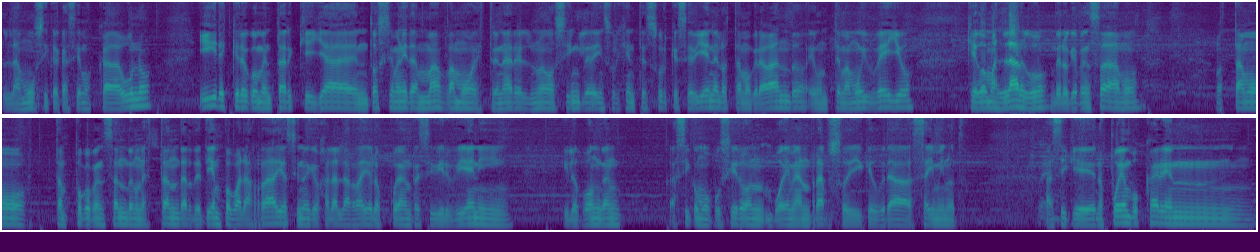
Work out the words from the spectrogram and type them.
la música que hacemos cada uno. Y les quiero comentar que ya en dos semanitas más vamos a estrenar el nuevo single de Insurgente Sur que se viene, lo estamos grabando, es un tema muy bello, quedó más largo de lo que pensábamos. No estamos tampoco pensando en un estándar de tiempo para las radios, sino que ojalá las radios los puedan recibir bien y, y lo pongan así como pusieron Bohemian Rhapsody que duraba seis minutos. Así que nos pueden buscar en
